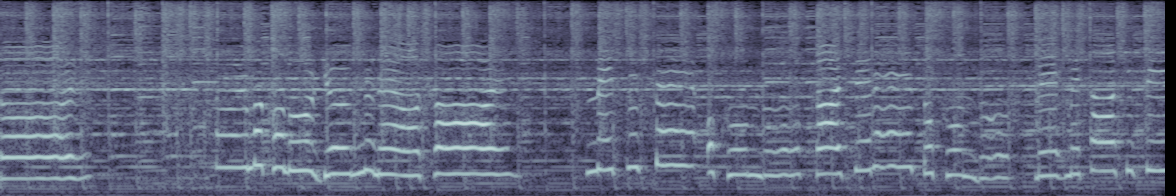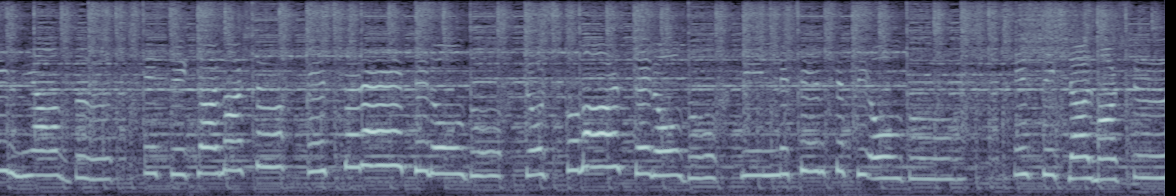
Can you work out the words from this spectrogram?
artar Irmak olur gönlüne akar. Mecliste okundu kalplere dokundu. Mehmet Akif'in yazdığı İstiklal Marşı hislere dil oldu. Coşkular sel oldu milletin sesi oldu. İstiklal Marşı.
